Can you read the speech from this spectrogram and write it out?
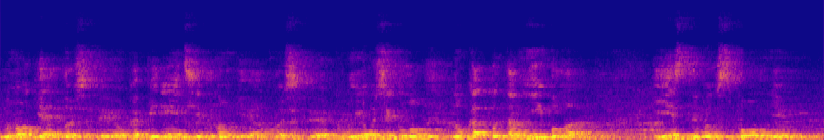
многие относят ее к оперете, многие относят ее к мюзиклу, но как бы там ни было, если мы вспомним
